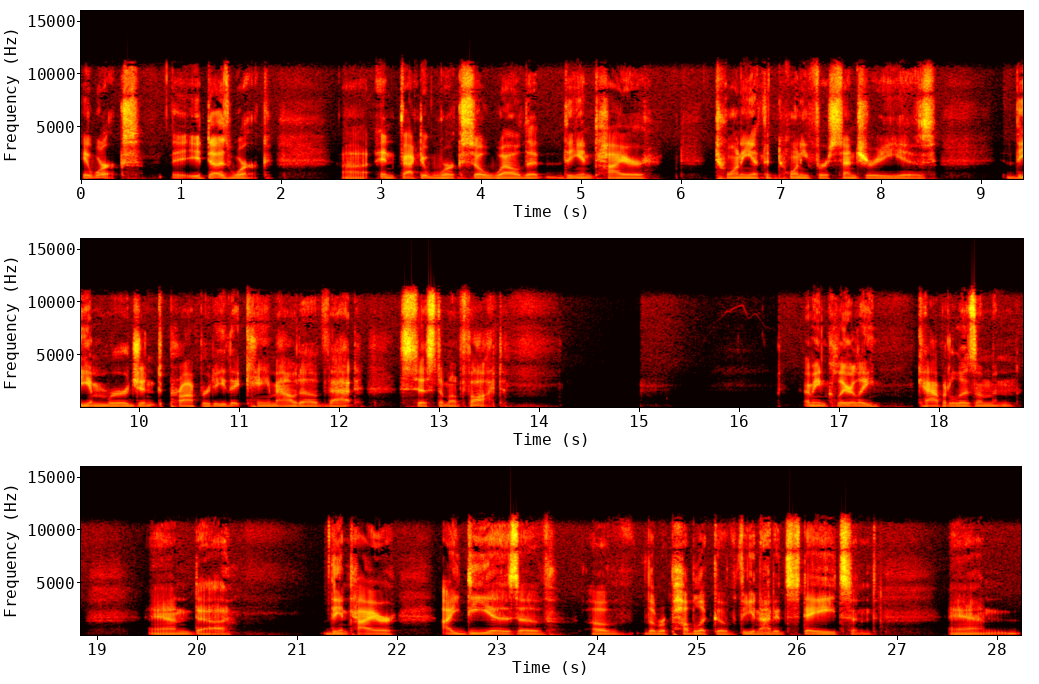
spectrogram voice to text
It works. It does work. Uh, in fact, it works so well that the entire 20th and 21st century is the emergent property that came out of that system of thought. I mean, clearly, capitalism and and uh, the entire ideas of of the Republic of the United States and and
